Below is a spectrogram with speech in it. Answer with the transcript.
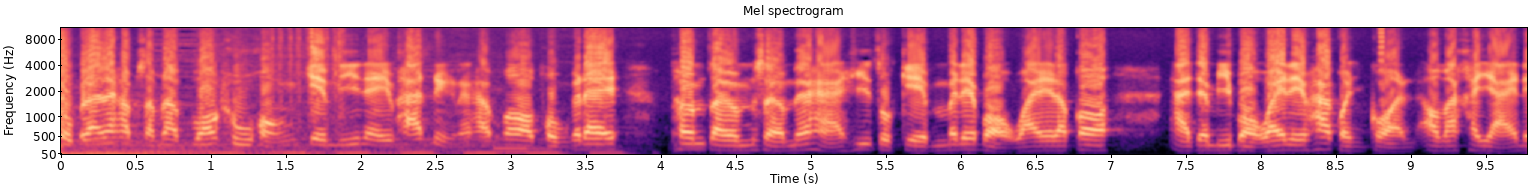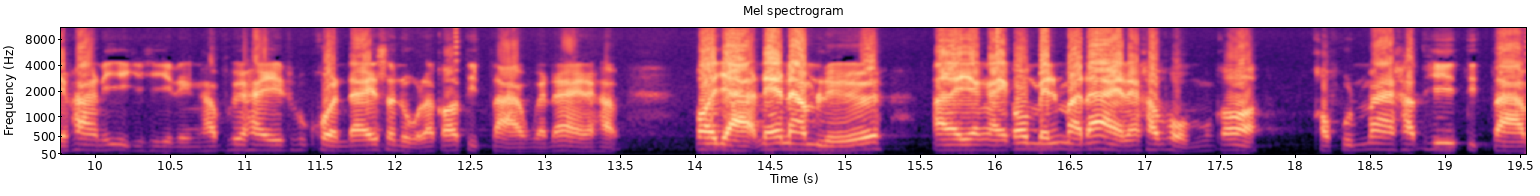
จบแล้วนะครับสำหรับ walk through ของเกมนี้ใน part หนึ่งนะครับ ก็ผมก็ได้เพิ่มเติมเสริมเนื้อหาที่ตัวเกมไม่ได้บอกไว้ แล้วก็อาจจะมีบอกไว้ในภาคก่อนๆเอามาขยายในภาคนี้อีกทีหนึ่งครับ เพื่อให้ทุกคนได้สนุกแล้วก็ติดตามกันได้นะครับ ก็อยากแนะนำหรืออะไรยังไงก็เม้นต์มาได้นะครับ ผมก็ขอบคุณมากครับที่ติดตาม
